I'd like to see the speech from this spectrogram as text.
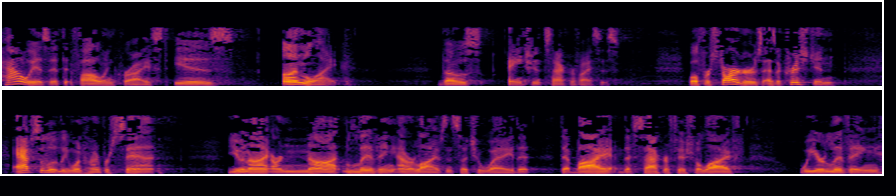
how is it that following Christ is unlike those ancient sacrifices? Well, for starters, as a Christian, absolutely 100%, you and I are not living our lives in such a way that, that by the sacrificial life we are living,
